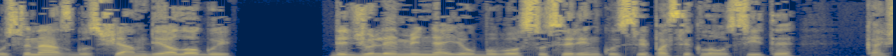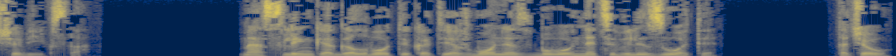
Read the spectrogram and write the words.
užsimesgus šiam dialogui, didžiulė minė jau buvo susirinkusi pasiklausyti, kas čia vyksta. Mes linkę galvoti, kad tie žmonės buvo necivilizuoti. Tačiau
